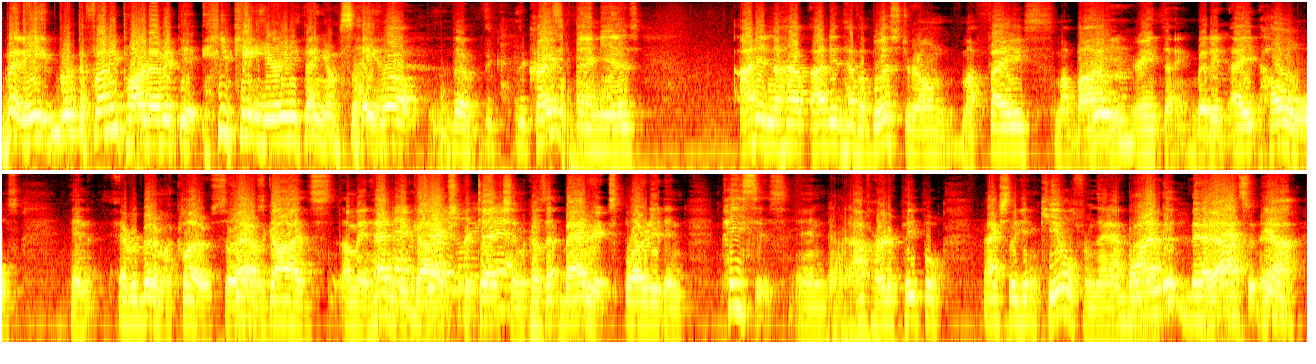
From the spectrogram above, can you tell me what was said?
But he, but the funny part of it, that you can't hear anything I'm saying. Well, the, the the crazy thing is, I didn't know how I didn't have a blister on my face, my body, mm-hmm. or anything, but it mm-hmm. ate holes in every bit of my clothes. So that was God's. I mean, it had to be God's Protection, protection yeah. because that battery exploded in pieces, and I've heard of people actually getting killed from that. but, Blinded? That yeah, acid, yeah. yeah.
